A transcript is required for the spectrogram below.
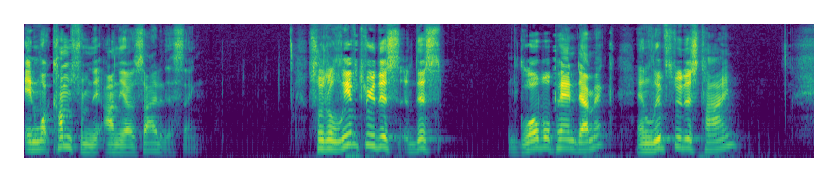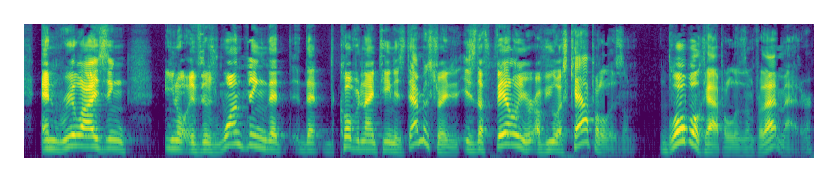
in what comes from the on the other side of this thing. So to live through this this global pandemic and live through this time and realizing, you know, if there's one thing that that COVID-19 has demonstrated is the failure of US capitalism, global capitalism for that matter.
